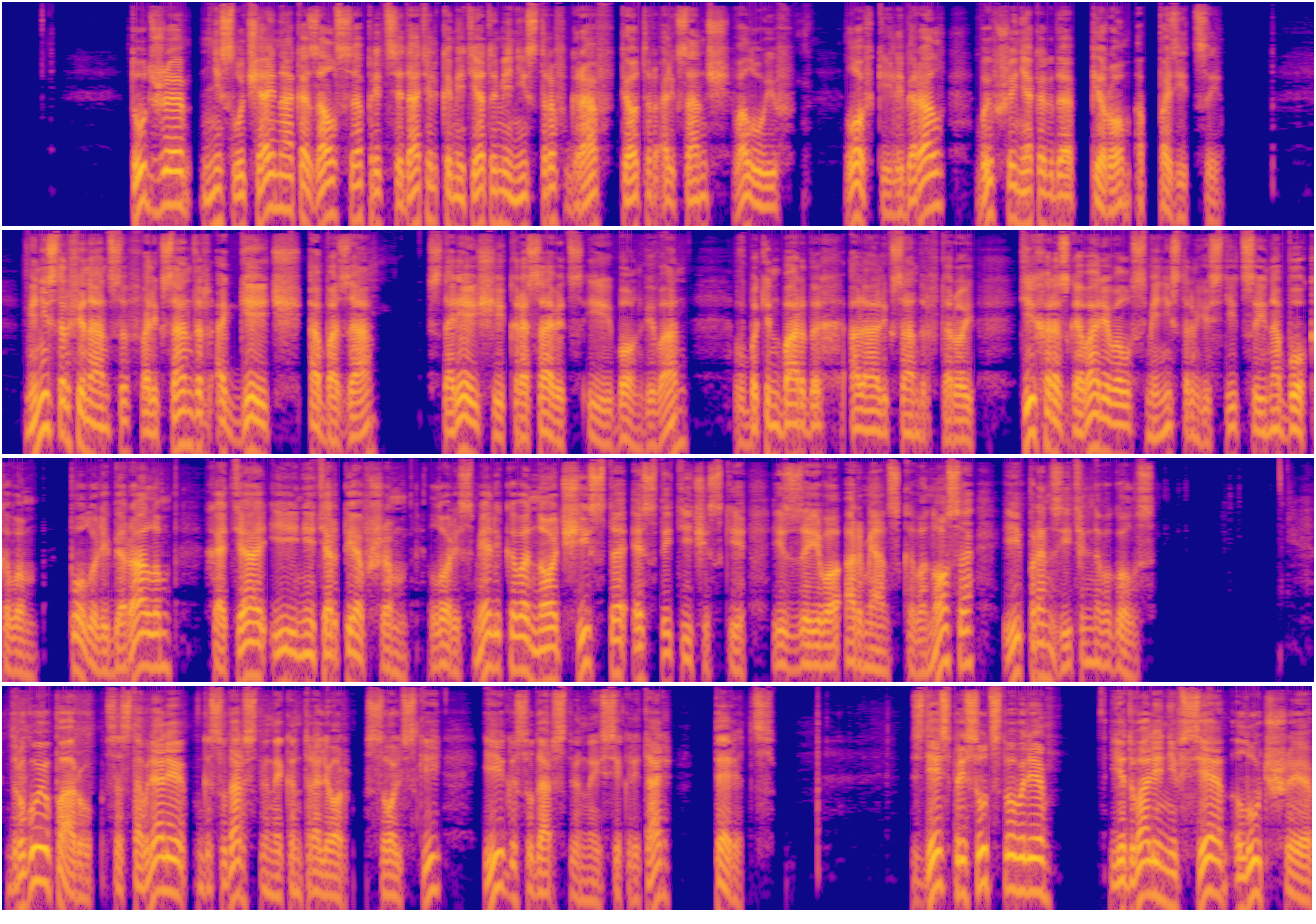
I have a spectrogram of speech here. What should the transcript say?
Тут же не случайно оказался председатель комитета министров граф Петр Александрович Валуев, ловкий либерал, бывший некогда пером оппозиции. Министр финансов Александр Аггеевич Абаза, стареющий красавец и бон-виван, в бакенбардах а Александр II, тихо разговаривал с министром юстиции Набоковым, полулибералом, хотя и не терпевшим Лорис Меликова, но чисто эстетически из-за его армянского носа и пронзительного голоса. Другую пару составляли государственный контролер Сольский и государственный секретарь Перец. Здесь присутствовали едва ли не все лучшие,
